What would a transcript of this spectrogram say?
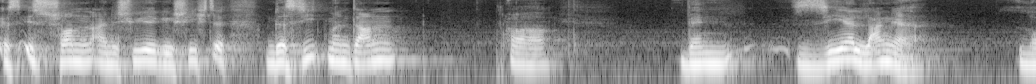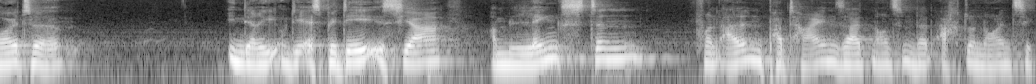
es ist schon eine schwierige Geschichte. Und das sieht man dann, äh, wenn sehr lange Leute in der und die SPD ist ja am längsten von allen Parteien seit 1998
